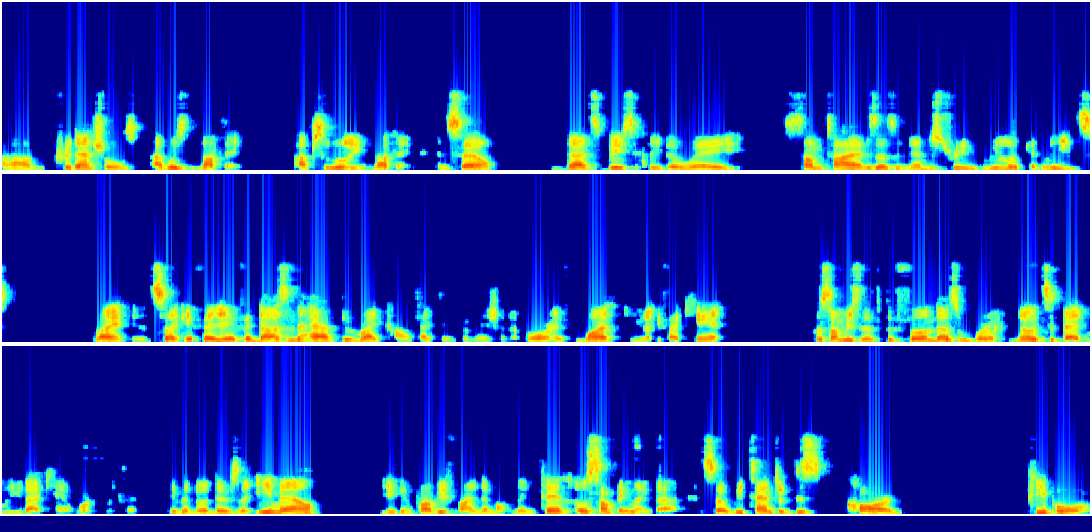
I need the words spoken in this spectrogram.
um, credentials. I was nothing, absolutely nothing. And so that's basically the way sometimes as an industry we look at leads. right? It's like if it if it doesn't have the right contact information, or if one, you know, if I can't, for some reason, if the phone doesn't work, no, it's a bad lead. I can't work with it, even though there's an email. You can probably find them on LinkedIn or something like that. So we tend to discard people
